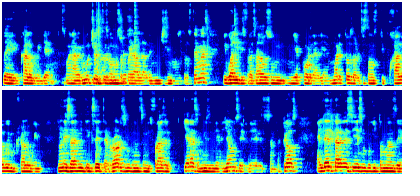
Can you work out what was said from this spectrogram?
de Halloween, ya van a haber muchos, entonces vamos a poder hablar de muchísimos otros temas, igual y disfrazados un, día acorde a Día de Muertos, ahorita estamos tipo Halloween, porque Halloween no necesariamente tiene que ser de terror, simplemente es un disfraz de lo que tú quieras, el mío es de Indiana Jones, el de Santa Claus, el de él tal vez sí es un poquito más de,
